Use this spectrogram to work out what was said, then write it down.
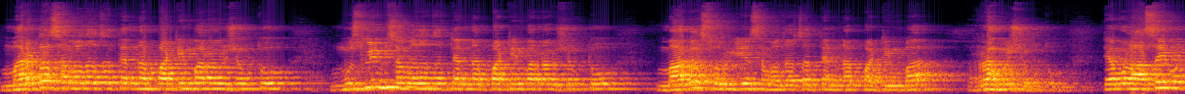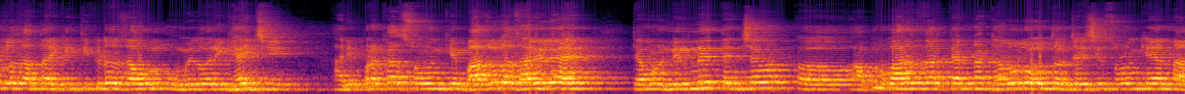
मराठा समाजाचा त्यांना पाठिंबा राहू शकतो. मुस्लिम समाजाचा त्यांना पाठिंबा राहू शकतो मागासवर्गीय समाजाचा त्यांना पाठिंबा राहू शकतो. त्यामुळे असंही म्हटलं जात आहे की तिकडं जाऊन उमेदवारी घ्यायची आणि प्रकाश सोळंके बाजूला झालेले आहेत. त्यामुळे निर्णय त्यांच्यावर आपण वारंवार त्यांना ठरवलं होतं जयश्री सोळंके यांना.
